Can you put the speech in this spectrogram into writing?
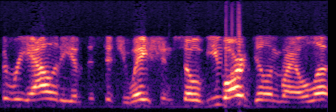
the reality of the situation. So if you are Dylan Raiola,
